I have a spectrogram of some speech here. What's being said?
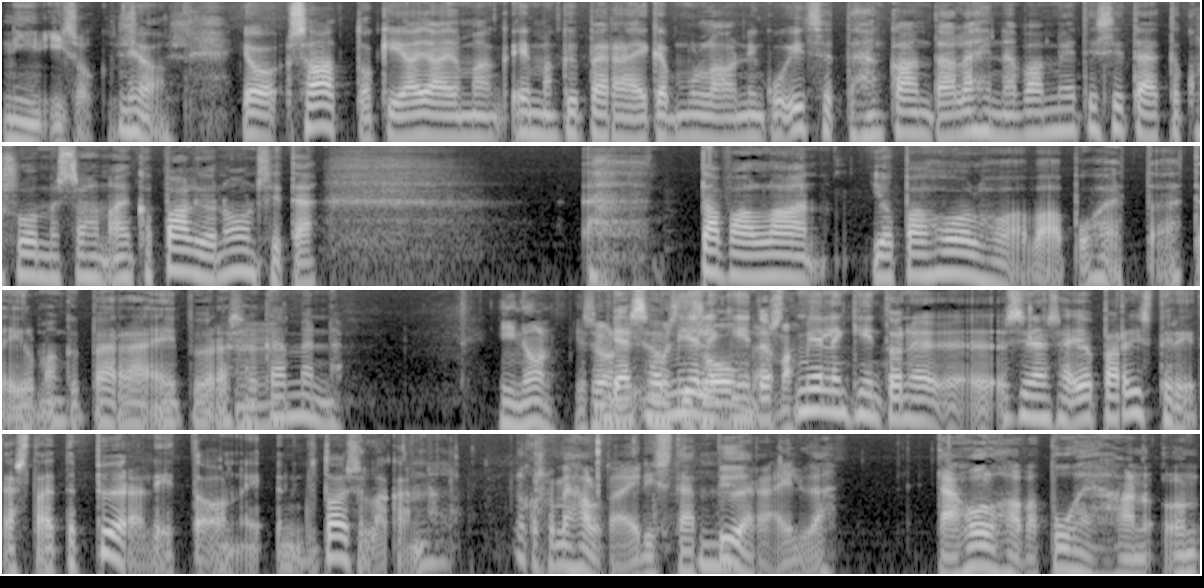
niin iso kysymys. Joo, Joo saat toki ajaa ilman, ilman kypärää, eikä mulla ole niin kuin itse tähän kantaa lähinnä, vaan mieti sitä, että kun Suomessahan aika paljon on sitä tavallaan jopa holhoavaa puhetta, että ilman kypärää ei pyöräselkään mm. mennä. Niin on, ja se on, ja se on mielenkiintoista, mielenkiintoinen, sinänsä jopa ristiriitaista, että pyöräliitto on niin kuin toisella kannalla. No koska me halutaan edistää mm. pyöräilyä. Tämä holhaava puhehan on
